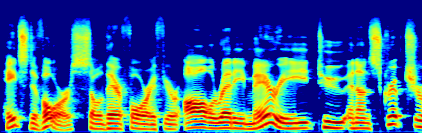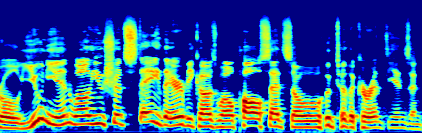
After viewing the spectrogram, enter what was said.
hates divorce, so therefore, if you're already married to an unscriptural union, well, you should stay there because, well, Paul said so to the Corinthians and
